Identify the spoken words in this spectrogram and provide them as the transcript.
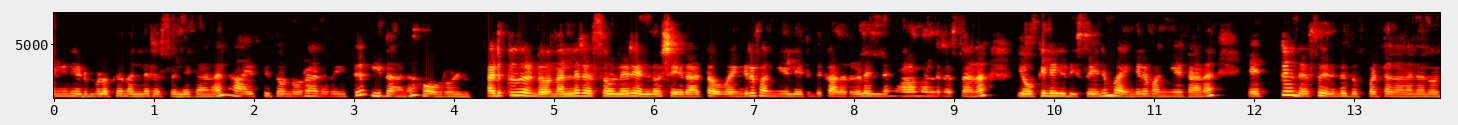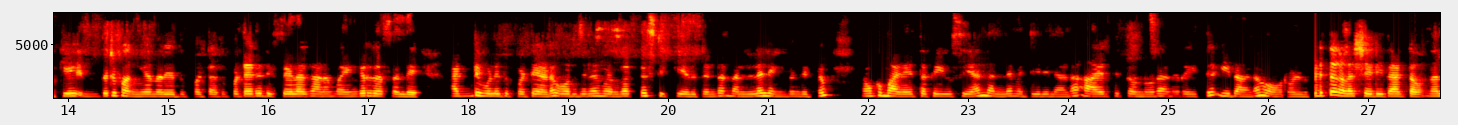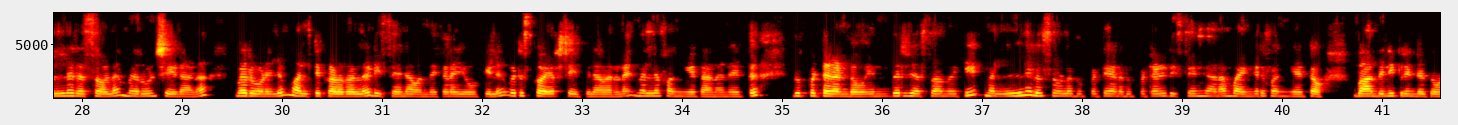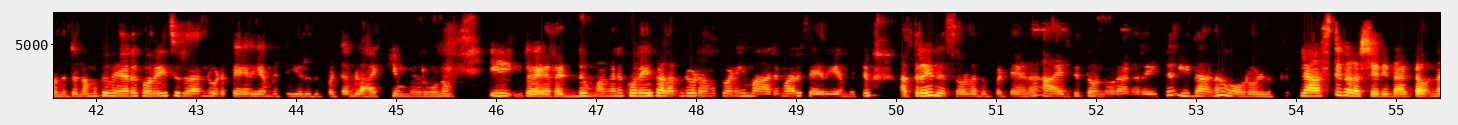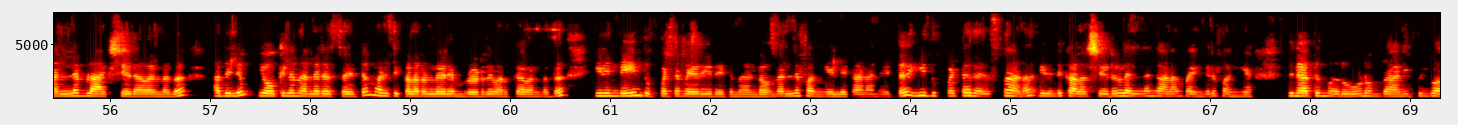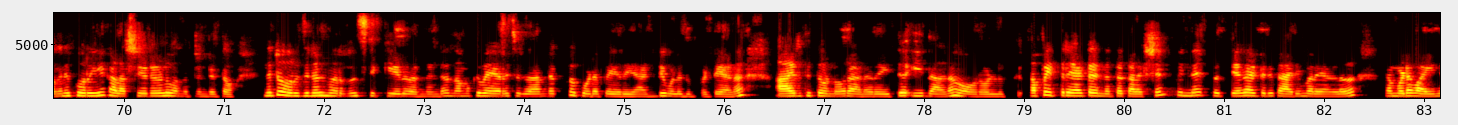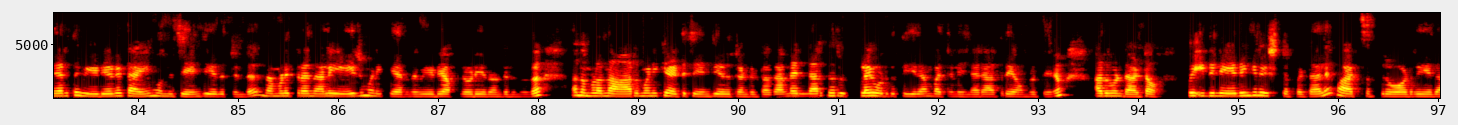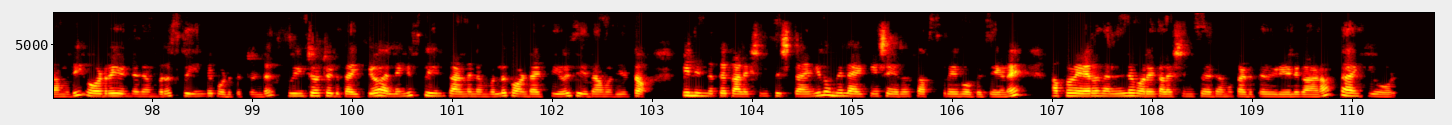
ഇങ്ങനെ ഇടുമ്പോഴൊക്കെ നല്ല രസമല്ലേ കാണാൻ? ആയിരത്തി തൊണ്ണൂറാണ് റേറ്റ്. ഇതാണ് ഓവറോൾ അടുത്തത് കണ്ടോ? നല്ല രസമുള്ള ഒരു യെല്ലോ ഷെയ്ഡാട്ടോ ഭയങ്കര ഭംഗിയല്ലേ? ഇതിന്റെ കളറുകളെല്ലാം കാണാൻ നല്ല രസമാണ് യോക്കിലെ ഈ ഡിസൈനും ഭയങ്കര ഭംഗിയാ കാണാൻ. ഏറ്റവും രസം ഇതിന്റെ ദുപ്പട്ട കാണാനാ. നോക്കിയേ എന്തൊരു ഭംഗിയാണെന്നറിയാം ദുപ്പട്ട? ദുപ്പട്ടയുടെ ഡിസൈനൊക്കെ കാണാൻ ഭയങ്കര രസമല്ലേ? അടിപൊളി ദുപ്പട്ടയാണ്. ഒറിജിനൽ മിററൊക്കെ സ്റ്റിക്ക് ചെയ്തിട്ടുണ്ട്. നല്ല ലെങ്തും കിട്ടും. നമുക്ക് മഴയത്തൊക്കെ യൂസ് ചെയ്യാൻ നല്ല മെറ്റീരിയൽ ആണ്. ആയിരത്തി തൊണ്ണൂറാണ് റേറ്റ് ഇതാണ് ഓവറോൾ അടുത്ത കളർ ഷെയ്ഡ് ഇതാട്ടോ നല്ല രസമുള്ള മെറൂൺ ആണ് മെറൂണിലും മൾട്ടി കളറുള്ള ഡിസൈനാ വന്നേക്കണ യോക്കിൽ ഒരു സ്ക്വയർ ഷേപ്പിലാ വരണേ. നല്ല ഭംഗിയാ കാണാനായിട്ട്. ദുപ്പട്ട കണ്ടോ? എന്തൊരു രസമാന്ന് നോക്കി നല്ല രസമുള്ള ദുപ്പട്ടയാണ്. ദുപ്പട്ടയുടെ ഡിസൈൻ കാണാൻ ഭയങ്കര ഭംഗിയാട്ടോ ബാന്തിനി പ്രിന്റ് ഒക്കെ വന്നിട്ട് നമുക്ക് വേറെ കുറെ ചുരിദാറിന്റെ കൂടെ പെയർ ചെയ്യാൻ പറ്റിയ ഒരു ദുപ്പട്ട. ബ്ലാക്കും മെറൂണും ഈ റെഡും അങ്ങനെ കുറെ കളറിന്റെ കൂടെ നമുക്ക് വേണമെങ്കിൽ മാറി മാറി പെയർ ചെയ്യാൻ പറ്റും. അത്രയും രസമുള്ള ദുപ്പട്ടയാണ്. ആയിരത്തി തൊണ്ണൂറാണ് റേറ്റ് ഇതാണ് overall look last colour shade ഇതാട്ടോ നല്ല ബ്ലാക്ക് ഷെയ്ഡാ വരുന്നത് അതിലും യോക്കിൽ നല്ല രസമായിട്ട് മൾട്ടി കളറുള്ള ഒരു എംബ്രോയിഡറി വർക്കാണ് വരണത് ഇതിന്റെയും ദുപ്പട്ട പെയർ ചെയ്തേക്കുന്നുണ്ടോ നല്ല ഭംഗിയല്ലേ കാണാനായിട്ട്. ഈ ദുപ്പട്ട രസമാണ് ഇതിന്റെ കളർ ഷെയ്ഡുകളെല്ലാം കാണാൻ ഭയങ്കര ഭംഗിയാണ് ഇതിനകത്ത് മെറൂണും റാണി പിങ്കും അങ്ങനെ കുറേ കളർ ഷെയ്ഡുകൾ വന്നിട്ടുണ്ട് കേട്ടോ എന്നിട്ട് ഒറിജിനൽ മെറൂൺ സ്റ്റിക്ക് ചെയ്ത് വരുന്നുണ്ട് നമുക്ക് വേറെ ചുരിദാറിന്റെ ഒക്കെ കൂടെ പെയർ ചെയ്യാം. അടിപൊളി ദുപ്പട്ടയാണ്. ആയിരത്തി തൊണ്ണൂറാണ് റേറ്റ് ഇതാണ് ഓവറോൾ ലുക്ക് അപ്പൊ ഇത്രയായിട്ടോ ഇന്നത്തെ കളക്ഷൻ പിന്നെ പ്രത്യേകമായിട്ടൊരു കാര്യം പറയാനുള്ളത്. നമ്മുടെ വൈകുന്നേരത്തെ വീഡിയോയുടെ ടൈം ഒന്ന് ചേഞ്ച് ചെയ്തിട്ടുണ്ട്. നമ്മൾ ഇത്ര നാൾ ഏഴ് മണിക്കായിരുന്നു വീഡിയോ അപ്ലോഡ് ചെയ്തുകൊണ്ടിരുന്നത് അത് നമ്മളൊന്ന് ആറ് മണിക്കായിട്ട് ചേഞ്ച് ചെയ്തിട്ടുണ്ട് കേട്ടോ കാരണം എല്ലാവർക്കും റിപ്ലൈ കൊടുത്ത് തീരാൻ പറ്റണില്ല രാത്രി ആകുമ്പോഴത്തേനും അതുകൊണ്ടാട്ടോ. അപ്പൊ ഇതിൽ ഏതെങ്കിലും ഇഷ്ടപ്പെട്ടാൽ വാട്സപ്പിൽ ഓർഡർ ചെയ്താൽ മതി. ഓർഡർ ചെയ്യേണ്ട നമ്പർ സ്ക്രീനിൽ കൊടുത്തിട്ടുണ്ട്. സ്ക്രീൻഷോട്ട് എടുത്ത് അയക്കുകയോ അല്ലെങ്കിൽ സ്ക്രീൻ കാണുന്ന നമ്പറിൽ കോൺടാക്ട് ചെയ്യുകയോ ചെയ്താൽ മതി കേട്ടോ പിന്നെ ഇന്നത്തെ കളക്ഷൻസ് ഇഷ്ടമെങ്കിൽ ഒന്ന് ലൈക്കും ഷെയറും സബ്സ്ക്രൈബും ഒക്കെ ചെയ്യണേ. അപ്പൊ വേറെ നല്ല കുറെ കളക്ഷൻസ് ആയിട്ട് നമുക്ക് അടുത്ത വീഡിയോയിൽ കാണാം. Thank you all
